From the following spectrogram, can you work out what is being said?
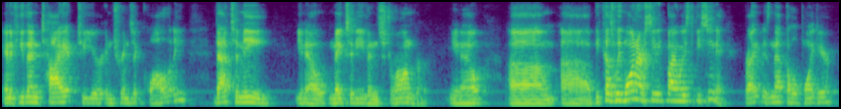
And if you then tie it to your intrinsic quality, that to me, you know, makes it even stronger, you know? Um, uh, because we want our scenic byways to be scenic, right? Isn't that the whole point here?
